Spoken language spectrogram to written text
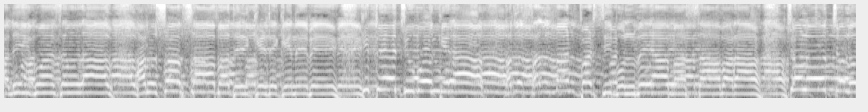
আলাইহি ওয়াসাল্লাম আর সব সাহাবাদেরকে ডেকে নেবে। কিন্তু এই যুবকেরা, হযরত সালমান ফারসি বলবে আমার সাহাবারা, চলো চলো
